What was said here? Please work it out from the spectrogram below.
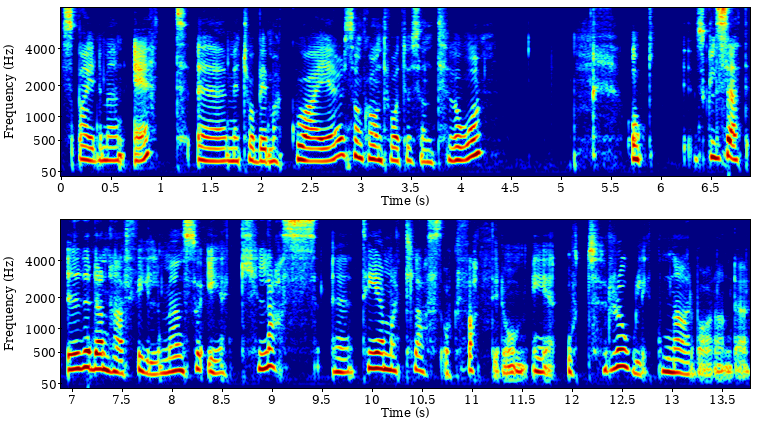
Spiderman 1 eh, med Tobey Maguire som kom 2002. Och jag skulle säga att i den här filmen så är klass, eh, tema klass och fattigdom är otroligt närvarande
